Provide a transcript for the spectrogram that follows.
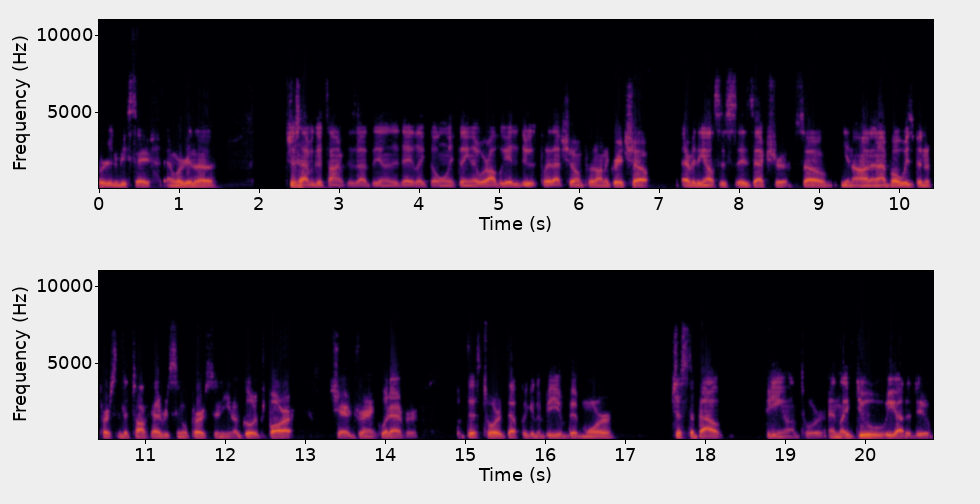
we're going to be safe and we're going to just have a good time because at the end of the day, like the only thing that we're obligated to do is play that show and put on a great show. Everything else is, is extra. So, you know, and I've always been a person to talk to every single person, you know, go to the bar, share a drink, whatever. But this tour is definitely going to be a bit more just about being on tour and like do what we got to do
